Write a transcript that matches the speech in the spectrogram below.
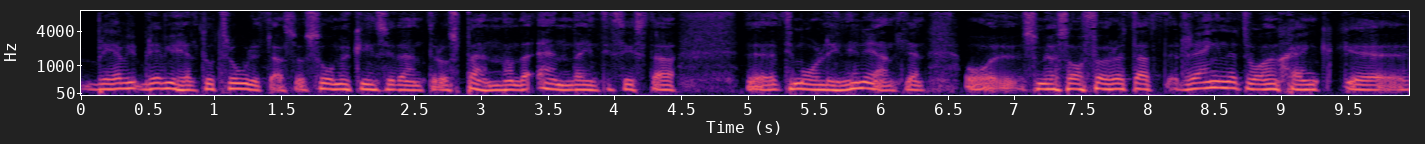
blev, blev ju helt otroligt. Alltså, så mycket incidenter och spännande ända in till sista eh, till mållinjen egentligen. Och eh, som jag sa förut att regnet var en skänk eh,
